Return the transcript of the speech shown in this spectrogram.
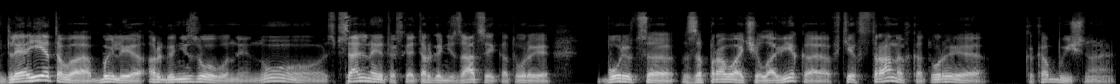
Для этого были организованы ну, специальные, так сказать, организации, которые борются за права человека в тех странах, которые, как обычно,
